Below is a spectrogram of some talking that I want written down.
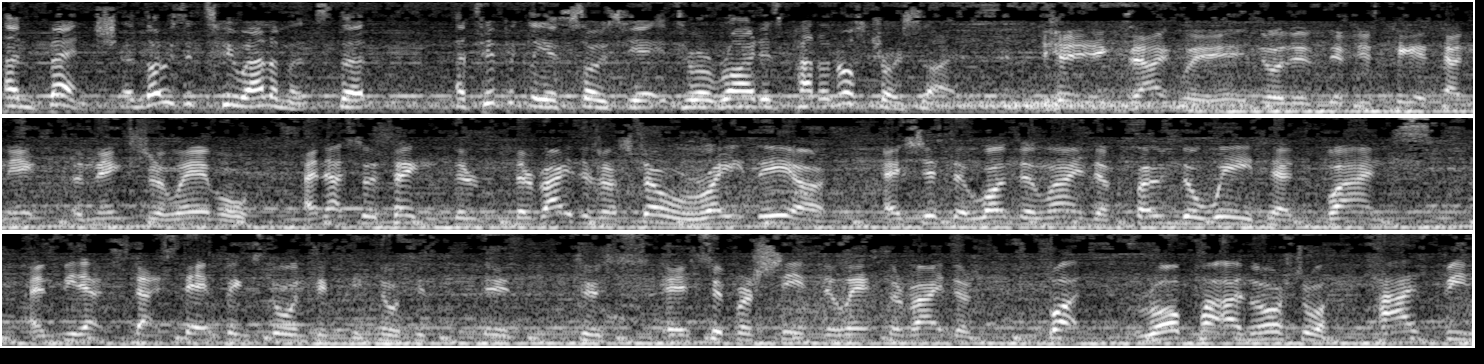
and bench. And those are two elements that are typically associated to a rider's Paternostro side. Yeah, exactly. You know, they've just taken it to next, an extra level. And that's the thing, the, the riders are still right there. It's just that London Lions have found a way to advance and be that, that stepping stone to, you know, to, to, to uh, supersede the Leicester Riders. But Rob Paternostro has been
